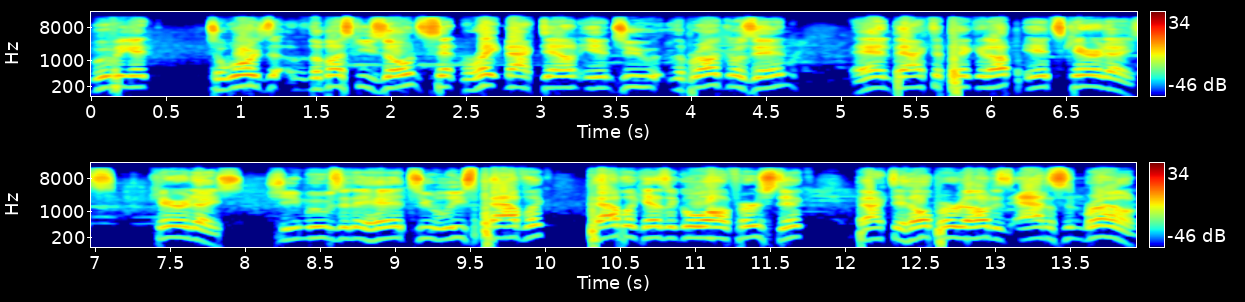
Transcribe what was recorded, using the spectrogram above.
Moving it towards the Muskie zone, sent right back down into the Broncos end, and back to pick it up. It's Caradice. Caradice. She moves it ahead to Elise Pavlik. Pavlik has it go off her stick. Back to help her out is Addison Brown.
